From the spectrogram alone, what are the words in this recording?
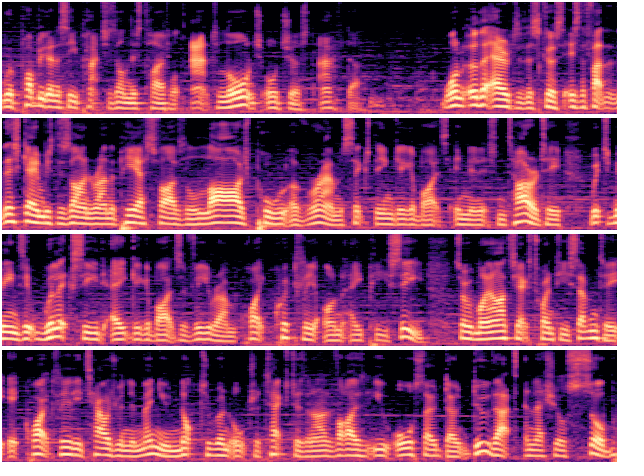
we're probably going to see patches on this title at launch or just after. One other area to discuss is the fact that this game is designed around the PS5's large pool of RAM, 16GB in, in its entirety, which means it will exceed 8GB of VRAM quite quickly on a PC. So with my RTX 2070, it quite clearly tells you in the menu not to run ultra textures, and I advise that you also don't do that unless you're sub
